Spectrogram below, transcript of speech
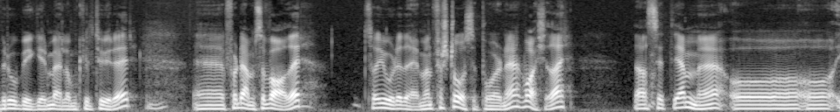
brobygger mellom kulturer. Eh, for dem som var der, så gjorde det det. Men forståelsespårene var ikke der. De sitter hjemme og, og,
